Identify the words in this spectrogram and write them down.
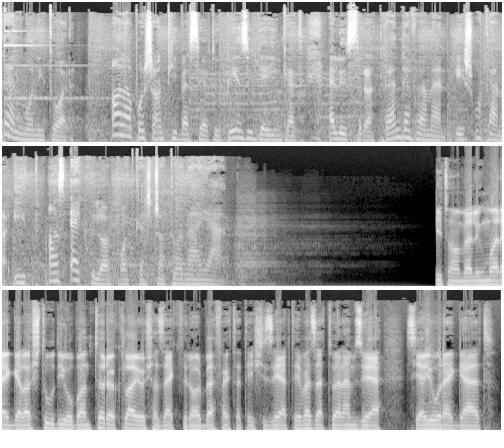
Trendmonitor. Alaposan kibeszéltük pénzügyeinket, először a Trend és utána itt az Equilor Podcast csatornáján. Itt van velünk ma reggel a stúdióban Török Lajos, az Equilor befektetési ZRT vezetőelemzője. Szia, jó reggelt!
